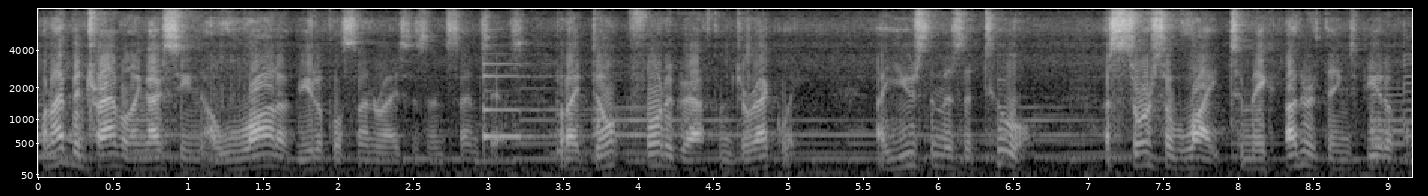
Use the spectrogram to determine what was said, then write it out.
When I've been traveling, I've seen a lot of beautiful sunrises and sunsets, but I don't photograph them directly. I use them as a tool, a source of light to make other things beautiful.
